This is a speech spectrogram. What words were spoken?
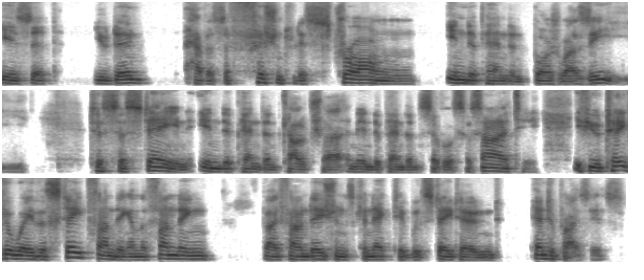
is that you don't have a sufficiently strong independent bourgeoisie to sustain independent culture and independent civil society. If you take away the state funding and the funding by foundations connected with state owned enterprises,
